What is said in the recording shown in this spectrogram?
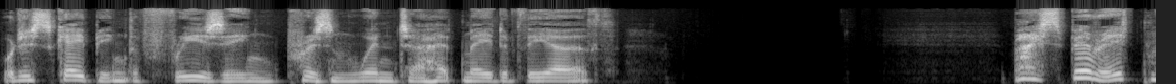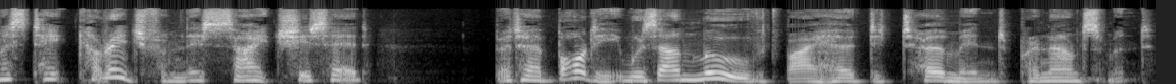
were escaping the freezing prison winter had made of the earth. My spirit must take courage from this sight, she said, but her body was unmoved by her determined pronouncement.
